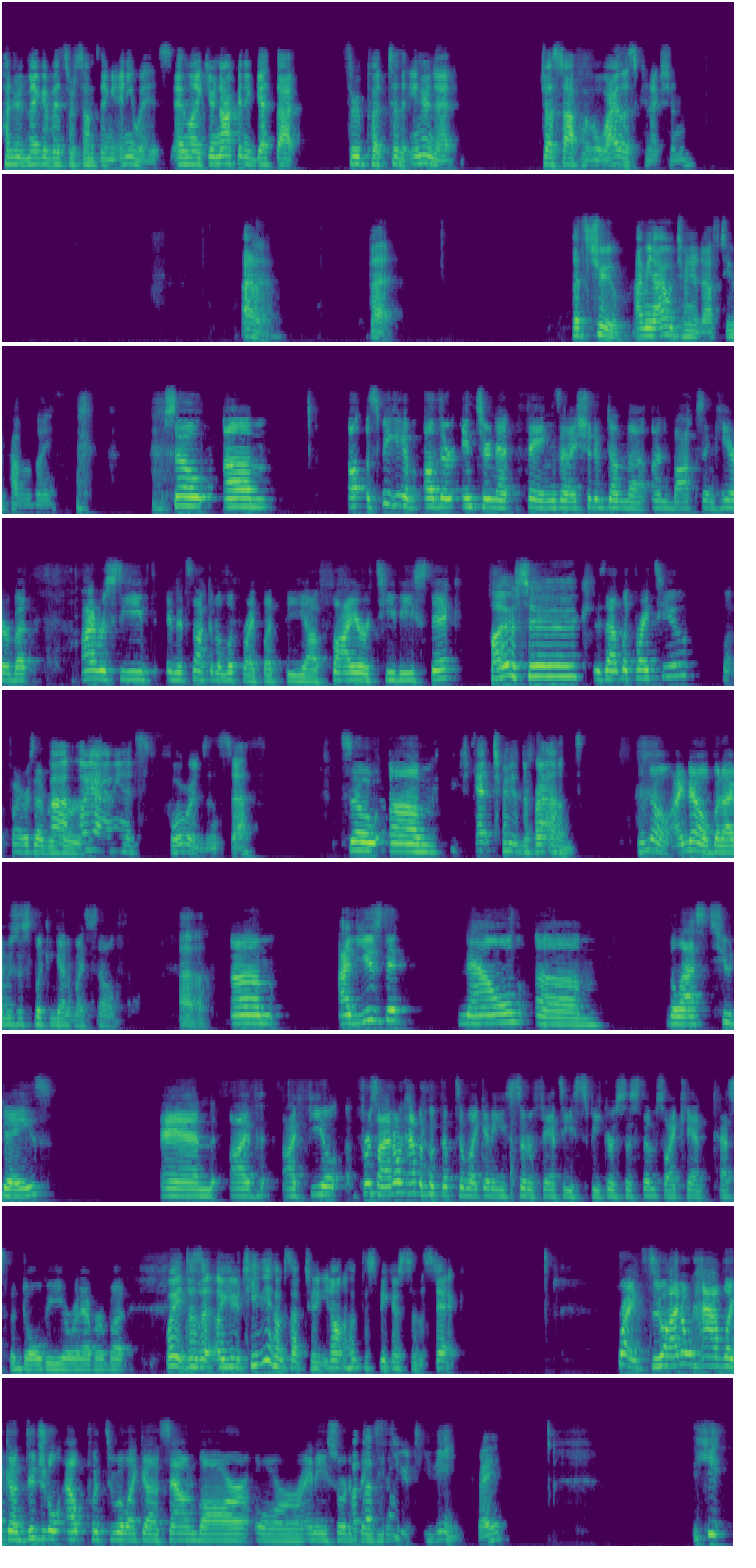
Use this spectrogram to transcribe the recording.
100 megabits or something anyways. And like you're not going to get that throughput to the internet just off of a wireless connection. I don't know. But that's true. I mean i would turn it off too probably. So um, uh, speaking of other internet things and i should have done the unboxing here but i received and it's not going to look right but the uh, fire tv stick. Fire stick. Does that look right to you? What Fire is that Uh, oh yeah, I mean it's forwards and stuff. So, um, You can't turn it around. well, no, I know, but I was just looking at it myself. Oh. Um, I've used it now um, the last two days, and I've I feel first I don't have it hooked up to like any sort of fancy speaker system, so I can't test the Dolby or whatever. But Wait, does it? Oh, your TV hooks up to it. You don't hook the speakers to the stick. Right, so I don't have like a digital output to a, like a sound bar or any sort of But thing. that's beyond- through your TV, right? He,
